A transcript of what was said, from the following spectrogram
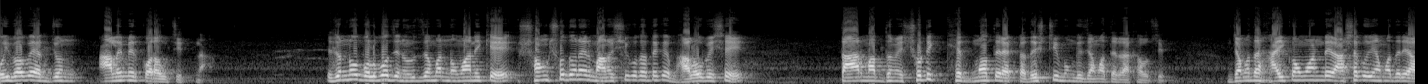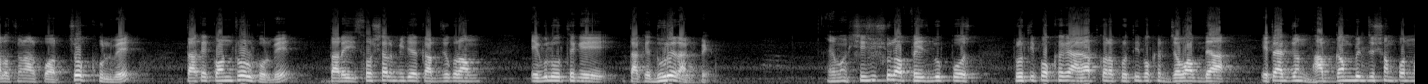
ওইভাবে একজন আলেমের করা উচিত না। এজন্য বলব যে নুরুজ্জামান নোমানিকে সংশোধনের মানসিকতা থেকে ভালোবেসে তার মাধ্যমে সঠিক খেদমতের একটা দৃষ্টিভঙ্গি জামাতের রাখা উচিত। জামাতের হাইকমান্ডের আশা করি আমাদের এই আলোচনার পর চোখ খুলবে, তাকে কন্ট্রোল করবে, তার এই সোশ্যাল মিডিয়ার কার্যক্রম এগুলো থেকে তাকে দূরে রাখবে। এবং শিশুসুলভ ফেসবুক পোস্ট প্রতিপক্ষকে আঘাত করা, প্রতিপক্ষের জবাব দেয়া, এটা একজন ভাবগাম্ভীর্য সম্পন্ন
